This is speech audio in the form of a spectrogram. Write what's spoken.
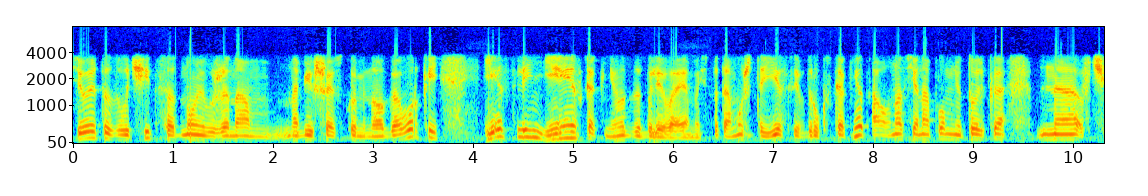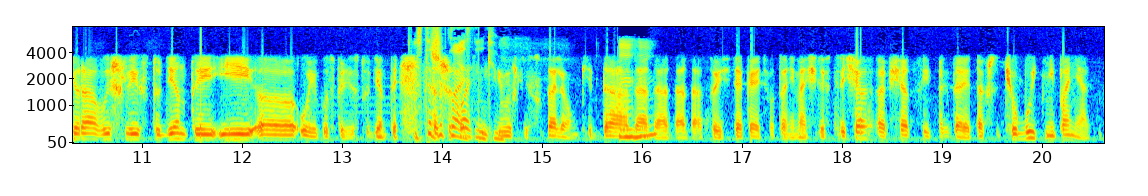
все это звучит с одной уже нам набившей оскомину оговоркой, если не скакнет заболеваемость. Потому что если вдруг скакнет, а у нас, я напомню, только вчера вышли студенты и... Э, ой, господи, студенты. Старшеклассники вышли с удаленки. Да, угу. да, да, да, да. То есть опять вот они начали встречаться, общаться и так далее. Так что что будет, непонятно.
